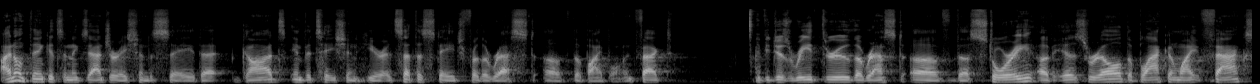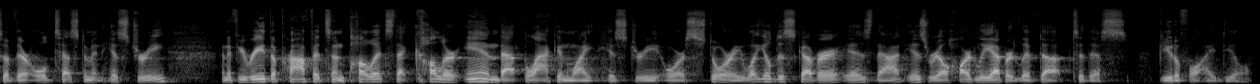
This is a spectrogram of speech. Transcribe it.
I don't think it's an exaggeration to say that God's invitation here, it set the stage for the rest of the Bible. In fact, if you just read through the rest of the story of Israel, the black and white facts of their Old Testament history, and if you read the prophets and poets that color in that black and white history or story, what you'll discover is that Israel hardly ever lived up to this beautiful ideal.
